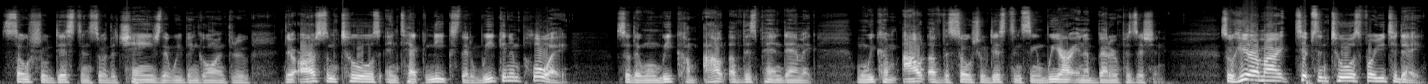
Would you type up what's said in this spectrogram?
social distance or the change that we've been going through, there are some tools and techniques that we can employ so that when we come out of this pandemic, when we come out of the social distancing, we are in a better position. So here are my tips and tools for you today.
